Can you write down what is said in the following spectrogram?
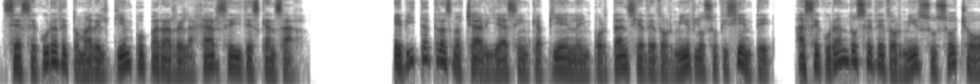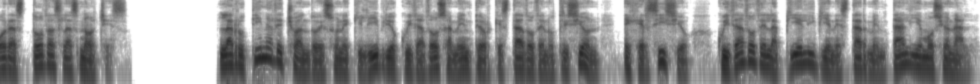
se asegura de tomar el tiempo para relajarse y descansar. Evita trasnochar y hace hincapié en la importancia de dormir lo suficiente, asegurándose de dormir sus ocho horas todas las noches. La rutina de Chuando es un equilibrio cuidadosamente orquestado de nutrición, ejercicio, cuidado de la piel y bienestar mental y emocional.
